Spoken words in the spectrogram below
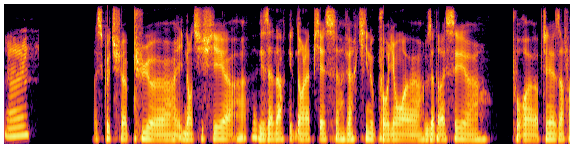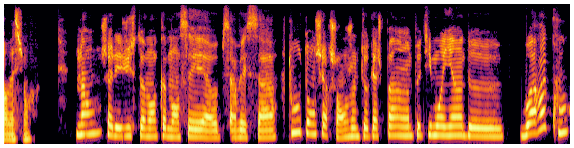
Hmm. Est-ce que tu as pu identifier des anarques dans la pièce vers qui nous pourrions nous adresser pour obtenir des informations? Non, j'allais justement commencer à observer ça, tout en cherchant, je ne te cache pas, un petit moyen de boire un coup,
